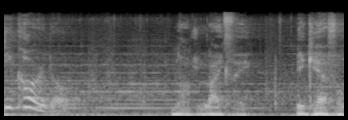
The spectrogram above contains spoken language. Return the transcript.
Empty corridor. Not likely. Be careful.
